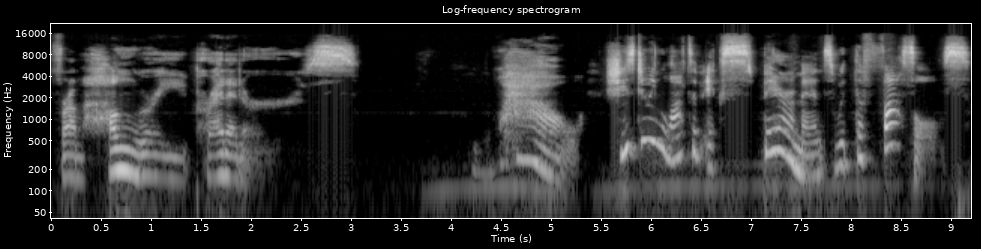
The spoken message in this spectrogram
from hungry predators. Wow, she's doing lots of experiments with the fossils.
